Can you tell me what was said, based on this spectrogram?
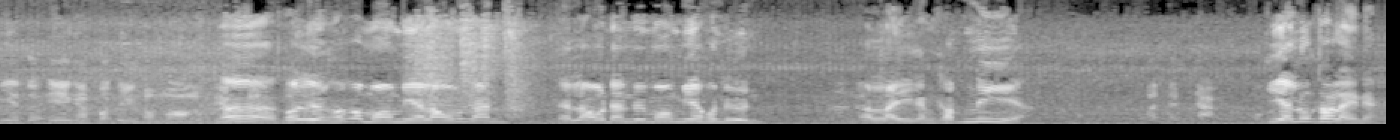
เมียตัวเองอะคนอื่นเขามองเออคนอื่นเขาก็มองเมียเราเหมือนกัน แต่เราดันไปมองเมียคนอื่น อะไรกันครับนี่อะวัฏจักรเกียร์ลูกเท่าไหร่เนี่ย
